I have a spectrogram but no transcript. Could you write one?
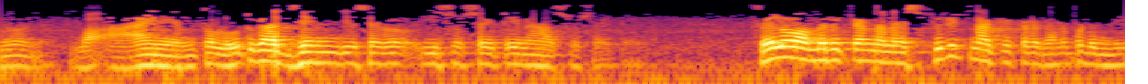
చూడండి. ఆయన ఎంత లోతుగా అధ్యయనం చేశారో ఈ సొసైటీని ఆ సొసైటీ. ఫెలో అమెరికన్ అనే స్పిరిట్ నాకు ఇక్కడ కనపడింది.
